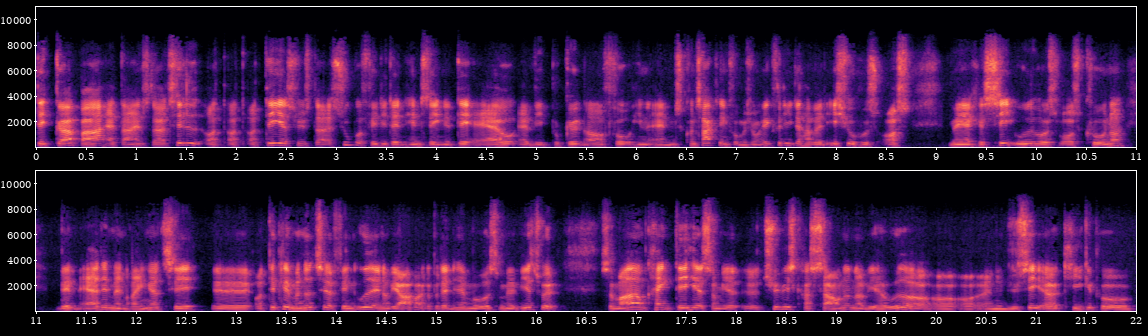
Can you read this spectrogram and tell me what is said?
det gør bare, at der er en større tillid, og, og, og det, jeg synes, der er super fedt i den henseende, det er jo, at vi begynder at få hinandens kontaktinformation. Ikke fordi der har været et issue hos os, men jeg kan se ude hos vores kunder, hvem er det, man ringer til, øh, og det bliver man nødt til at finde ud af, når vi arbejder på den her måde, som er virtuelt. Så meget omkring det her, som jeg øh, typisk har savnet, når vi har ude og, og, og analysere og kigge på,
